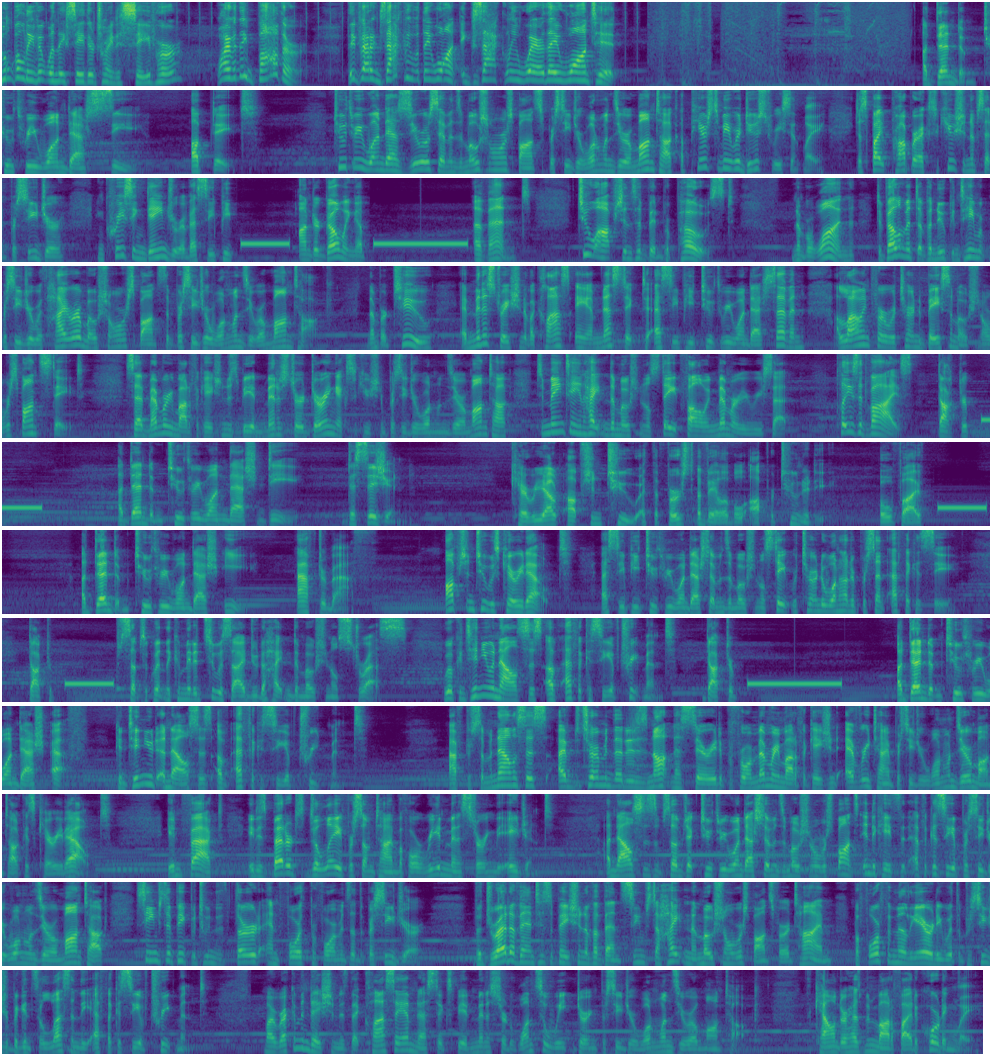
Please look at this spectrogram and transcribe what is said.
Don't believe it when they say they're trying to save her. Why would they bother? They've got exactly what they want, exactly where they want it. Addendum 231-C Update 231-07's emotional response to Procedure 110 Montauk appears to be reduced recently, despite proper execution of said procedure, increasing danger of SCP undergoing a event. Two options have been proposed. Number 1, development of a new containment procedure with higher emotional response than Procedure 110 Montauk. Number 2, administration of a Class A amnestic to SCP-231-7, allowing for a return to base emotional response state. Said memory modification is to be administered during execution procedure 110 Montauk to maintain heightened emotional state following memory reset. Please advise, Dr. Addendum 231-D. Decision. Carry out option 2 at the first available opportunity. O5. Addendum 231-E. Aftermath. Option 2 was carried out. SCP-231-7's emotional state returned to 100% efficacy. Dr subsequently committed suicide due to heightened emotional stress. We'll continue analysis of efficacy of treatment. Dr. Addendum 231-F. Continued analysis of efficacy of treatment. After some analysis, I've determined that it is not necessary to perform memory modification every time Procedure 110 Montauk is carried out. In fact, it is better to delay for some time before re-administering the agent. Analysis of Subject 231-7's emotional response indicates that efficacy of Procedure 110 Montauk seems to peak between the third and fourth performance of the procedure. The dread of anticipation of events seems to heighten emotional response for a time, before familiarity with the procedure begins to lessen the efficacy of treatment. My recommendation is that Class A amnestics be administered once a week during Procedure 110 Montauk. The calendar has been modified accordingly.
